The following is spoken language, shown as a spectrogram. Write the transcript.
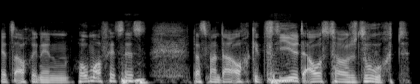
jetzt auch in den Homeoffices, mhm. dass man da auch gezielt mhm. Austausch sucht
